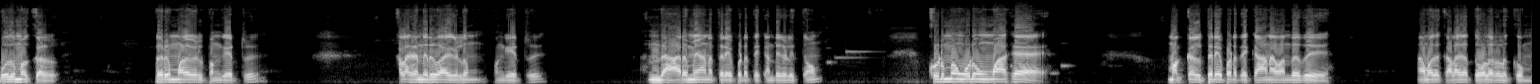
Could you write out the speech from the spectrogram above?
பொதுமக்கள் பெருமளவில் பங்கேற்று கழக நிர்வாகிகளும் பங்கேற்று இந்த அருமையான திரைப்படத்தை கண்டுகளித்தோம். குடும்பம் குடும்பமாக மக்கள் திரைப்படத்தை காண வந்தது நமது கழக தோழர்களுக்கும்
